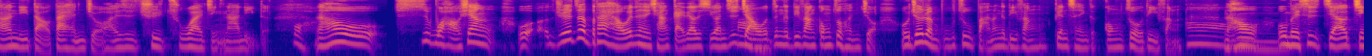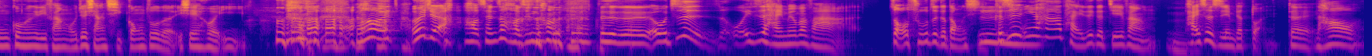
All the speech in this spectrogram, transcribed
台湾离岛待很久，还是去出外景哪里的？然后是我好像我觉得这不太好，我一直很想改掉的习惯，就是假如我这个地方工作很久，哦、我就忍不住把那个地方变成一个工作的地方。哦、然后我每次只要经过那个地方，我就想起工作的一些回忆，然后我就我就觉得啊，好沉重，好沉重。对对对，我就是我一直还没有办法走出这个东西。嗯、可是因为哈哈台这个街坊拍摄时间比较短，对，然后。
